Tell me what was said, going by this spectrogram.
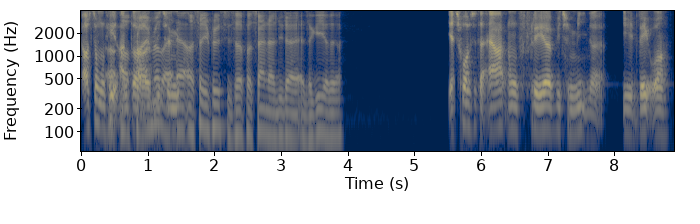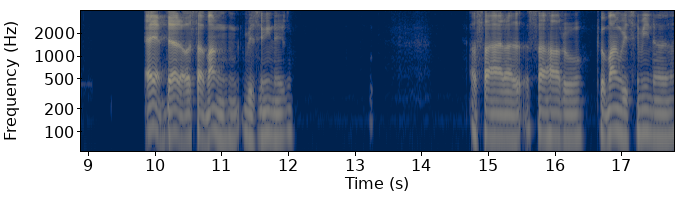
er også nogle helt og, andre og, primal, vitamin... ja, og så lige pludselig så forsvandt alle de der allergier der. Jeg tror også, at der er nogle flere vitaminer i lever. Ja, jamen, det er der også. Der er mange vitaminer i det. Og så, er der, så har du, du har mange vitaminer.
